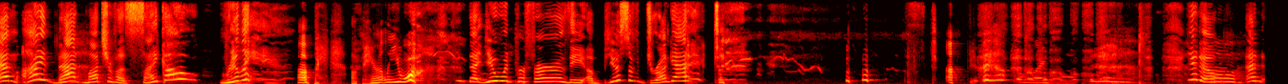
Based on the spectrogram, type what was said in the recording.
Am I that much of a psycho? Really? Ap- apparently, you are. that you would prefer the abusive drug addict? Stop. Oh my god. You know, Oh. and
